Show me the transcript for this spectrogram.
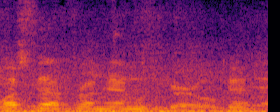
Watch that front hand with the barrel, okay?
